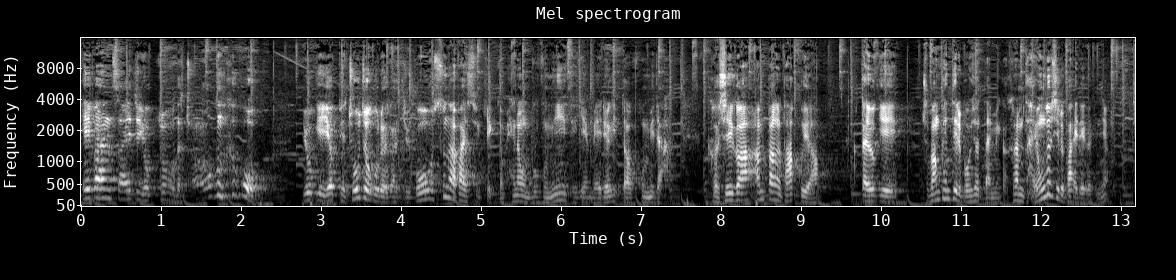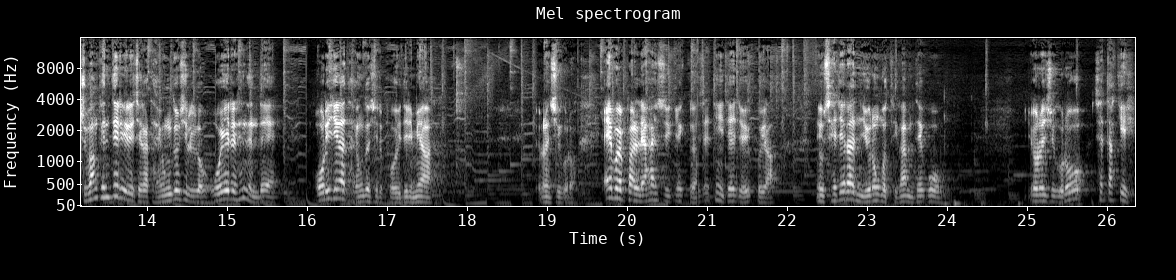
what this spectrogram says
일반 사이즈 욕조보다 조금 크고 여기 옆에 조적으로 해가지고 수납할 수 있게끔 해놓은 부분이 되게 매력 있다고 봅니다. 거실과 안방을 봤고요. 아까 여기 주방 팬트리 보셨답니까? 그럼 다용도실을 봐야 되거든요. 주방 팬트리를 제가 다용도실로 오해를 했는데 오리지널 다용도실을 보여드리면 이런 식으로 애벌 빨래 할 수 있게끔 세팅이 되어 있고요. 그리고 세제라든지 이런 거 들어가면 되고 이런 식으로 세탁기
